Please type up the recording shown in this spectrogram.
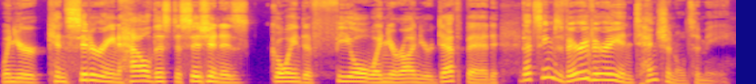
when you're considering how this decision is going to feel when you're on your deathbed, that seems very, very intentional to me.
